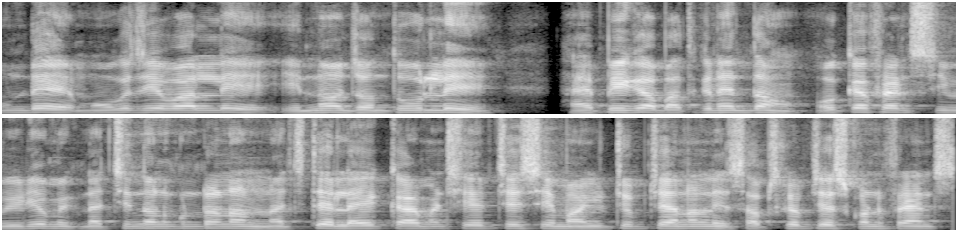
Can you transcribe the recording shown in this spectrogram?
ఉండే మూగజీవాల్ని ఎన్నో జంతువుల్ని హ్యాపీగా బతకనిద్దాం. ఓకే ఫ్రెండ్స్ ఈ వీడియో మీకు నచ్చింది అనుకుంటున్నాను నచ్చితే లైక్ కామెంట్ షేర్ చేసి మా యూట్యూబ్ ఛానల్ని సబ్స్క్రైబ్ చేసుకోండి ఫ్రెండ్స్.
